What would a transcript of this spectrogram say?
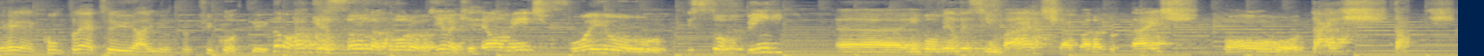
é, complete aí, Ailton, te cortei. Não, a questão da cloroquina, que realmente foi o estopim uh, envolvendo esse embate agora do Tais com o. Tais, Tais.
